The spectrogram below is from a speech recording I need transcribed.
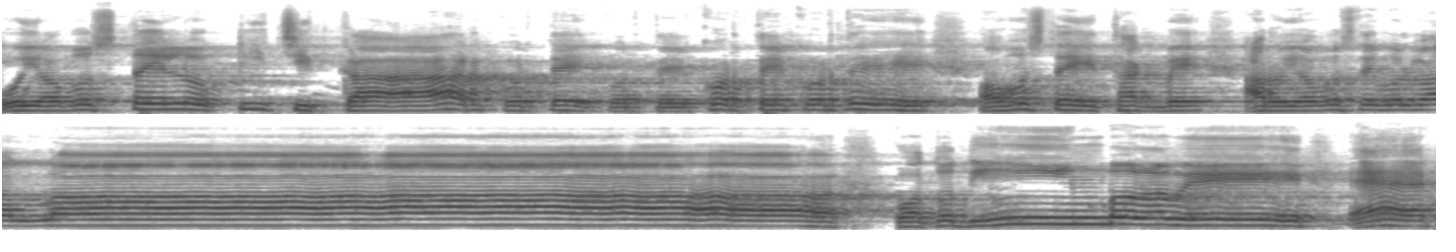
ওই অবস্থায় লোকটি চিৎকার করতে করতে করতে করতে অবস্থায় থাকবে। আর ওই অবস্থায় বলবে, আল্লাহ! কতদিন বলবে? এক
